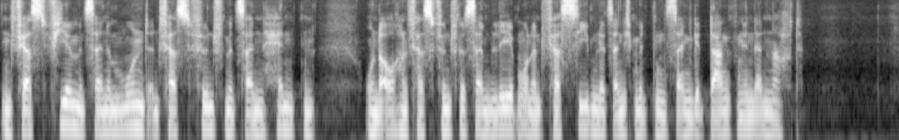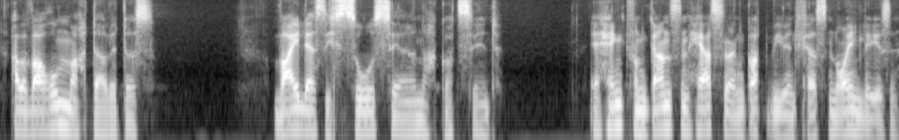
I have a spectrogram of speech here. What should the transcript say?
In Vers 4 mit seinem Mund, in Vers 5 mit seinen Händen und auch in Vers 5 mit seinem Leben und in Vers 7 letztendlich mit seinen Gedanken in der Nacht. Aber warum macht David das? Weil er sich so sehr nach Gott sehnt. Er hängt von ganzem Herzen an Gott, wie wir in Vers 9 lesen.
